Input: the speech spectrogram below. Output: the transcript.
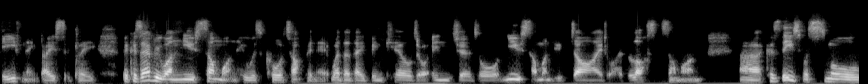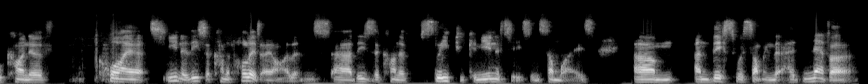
evening, basically, because everyone knew someone who was caught up in it, whether they'd been killed or injured, or knew someone who died or had lost someone. Because uh, these were small, kind of quiet, you know, these are kind of holiday islands. Uh, these are kind of sleepy communities in some ways. Um, and this was something that had never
